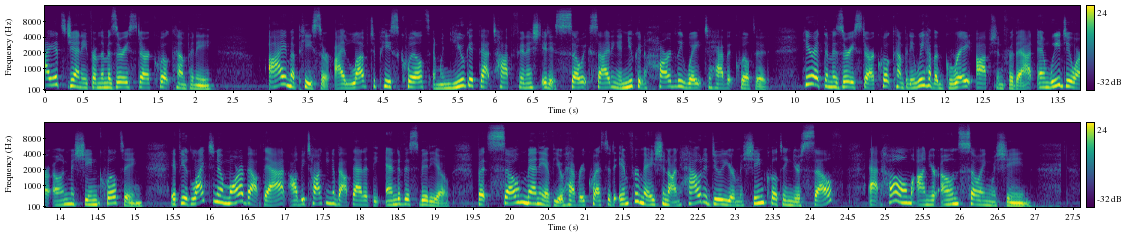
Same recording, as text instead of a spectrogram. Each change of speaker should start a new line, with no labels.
Hi, it's Jenny from the Missouri Star Quilt Company. I'm a piecer. I love to piece quilts and when you get that top finished it is so exciting and you can hardly wait to have it quilted. Here at the Missouri Star Quilt Company we have a great option for that and we do our own machine quilting. If you'd like to know more about that I'll be talking about that at the end of this video. But so many of you have requested information on how to do your machine quilting yourself at home on your own sewing machine.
